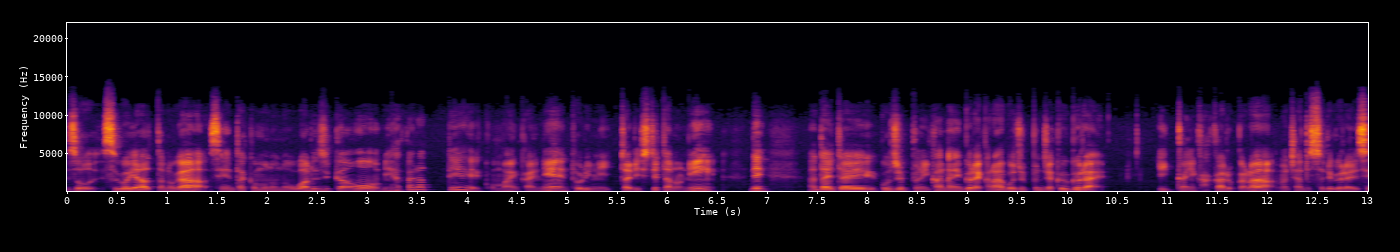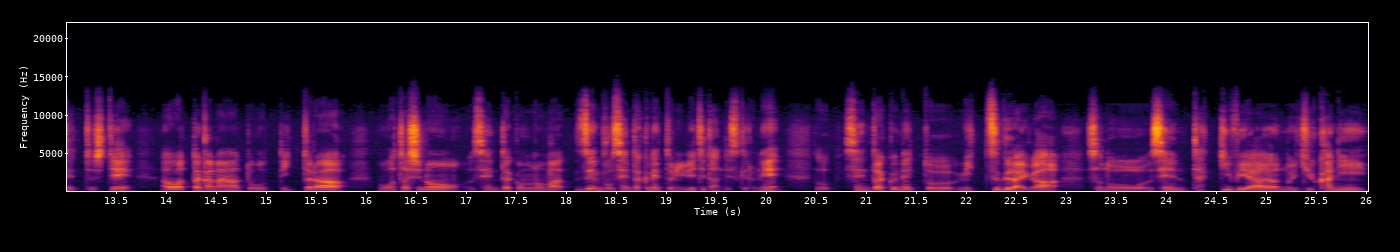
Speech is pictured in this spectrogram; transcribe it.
そうすごい嫌だったのが洗濯物の終わる時間を見計らってこう毎回ね取りに行ったりしてたのにでだいたい50分いかないぐらいかな。50分弱ぐらい1回にかかるから、まあ、ちゃんとそれぐらいセットしてあ終わったかなと思って行ったらもう私の洗濯物、まあ、全部を洗濯ネットに入れてたんですけどね。そう洗濯ネット3つぐらいがその洗濯機部屋の床に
